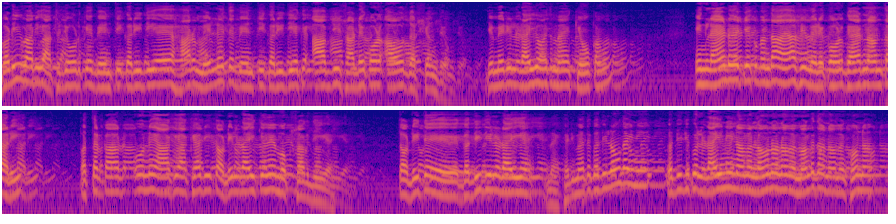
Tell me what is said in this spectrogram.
ਬੜੀ ਵਾਰੀ ਹੱਥ ਜੋੜ ਕੇ ਬੇਨਤੀ ਕਰੀ ਦੀ ਹੈ, ਹਰ ਮੇਲੇ ਤੇ ਬੇਨਤੀ ਕਰੀ ਦੀ ਹੈ ਕਿ ਆਪ ਜੀ ਸਾਡੇ ਕੋਲ ਆਓ ਦਰਸ਼ਨ ਦਿਓ। ਜੇ ਮੇਰੀ ਲੜਾਈ ਹੋਵੇ ਤਾਂ ਮੈਂ ਕਿਉਂ ਕਹਾਂ ਇੰਗਲੈਂਡ ਵਿੱਚ ਇੱਕ ਬੰਦਾ ਆਇਆ ਸੀ ਮੇਰੇ ਕੋਲ, ਗੈਰ ਨਾਮਧਾਰੀ। ਪੱਤਰਕਾਰ, ਉਹਨੇ ਆ ਕੇ ਆਖਿਆ, ਜੀ, ਤੁਹਾਡੀ ਲੜਾਈ ਕਿਵੇਂ ਮੁੱਕ ਸਕਦੀ ਹੈ? ਤੁਹਾਡੀ ਤੇ ਗੱਦੀ ਦੀ ਲੜਾਈ ਹੈ। ਮੈਂ ਕਿਹਾ, ਜੀ, ਮੈਂ ਤਾਂ ਗੱਦੀ ਲਾਉਂਦਾ ਹੀ ਨਹੀਂ। ਗੱਦੀ ਦੀ ਕੋਈ ਲੜਾਈ ਨਹੀਂ, ਨਾ ਮੈਂ ਲਾਉਣਾ, ਨਾ ਮੈਂ ਮੰਗਦਾ, ਨਾ ਮੈਂ ਖੋਣਾ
